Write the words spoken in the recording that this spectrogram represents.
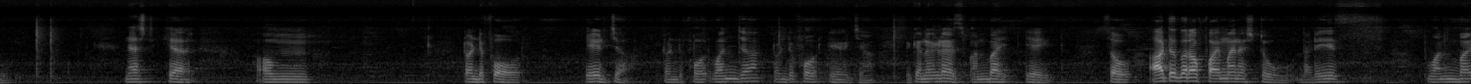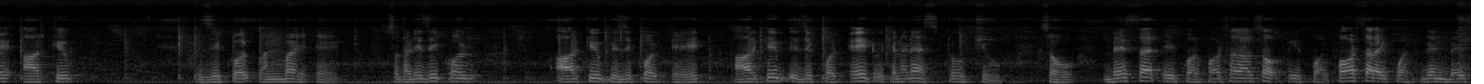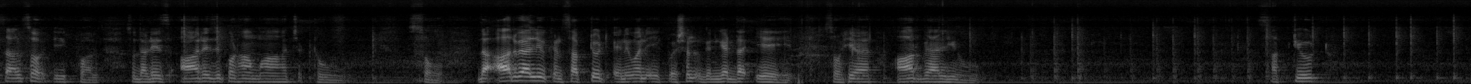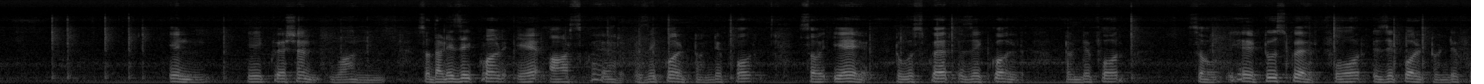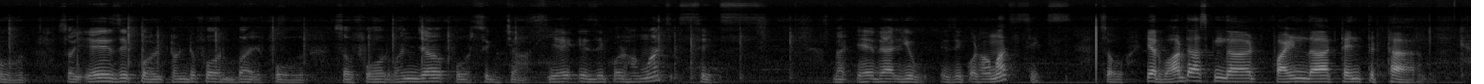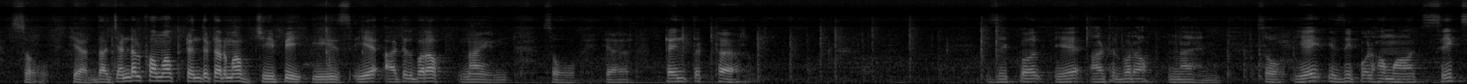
next here um 24 8 ja 24 1 ja 24 8 ja we can write as 1 by 8 so r to the power of 5 minus 2 that is 1 by r cube is equal 1 by 8 so that is equal r cube is equal 8 r cube is equal 8 we can add as 2 cube. So base are equal powers are also equal. Powers are equal then base also equal. So that is r is equal how much? 2 so the r value you can substitute any one equation. You can get the a. So here r value. Substitute in equation 1 so that is equal a r square is equal 24 so a 2 square is equal 24 so a 2 square 4 is equal 24 so a is equal 24 by 4 so 4 1 ja 4 6 ja. A is equal how much? 6 the a value is equal how much? 6 so here what they asking that find the 10th term so here the general form of 10th term of gp is a to the power of 9 so here 10th term is equal a to the power of 9 so a is equal how much 6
